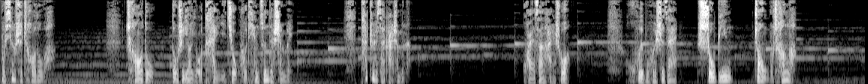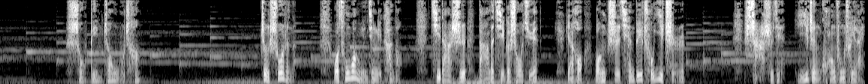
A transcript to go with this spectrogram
不像是超度啊。超度都是要有太乙救苦天尊的身位，他这是在干什么呢？”快三海说：“会不会是在收兵招武昌啊？收兵招武昌？”正说着呢，我从望远镜里看到，季大师打了几个手诀，然后往纸钱堆处一指，霎时间一阵狂风吹来，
